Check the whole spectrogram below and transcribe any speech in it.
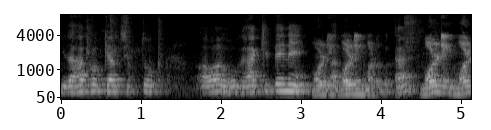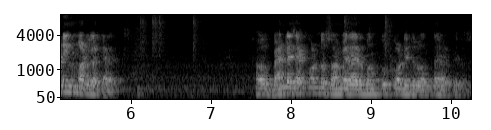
ಇದು ಹಾಕೋ ಕೆಲಸ ಇತ್ತು. ಅವಾಗ ಹೋಗಿ ಹಾಕಿದ್ದೇನೆ. ಮೋಲ್ಡಿಂಗ್ ಮೋಲ್ಡಿಂಗ್ ಮಾಡಬೇಕು? ಮೋಲ್ಡಿಂಗ್ ಮೋಲ್ಡಿಂಗ್ ಮಾಡ್ಬೇಕಾರೆ ಹೌದು ಬ್ಯಾಂಡೇಜ್ ಹಾಕೊಂಡು ಸ್ವಾಮಿರಾಯರು ಬಂದು ಕೂತ್ಕೊಂಡಿದ್ರು ಅಂತ ಹೇಳ್ತಿದ್ರು.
